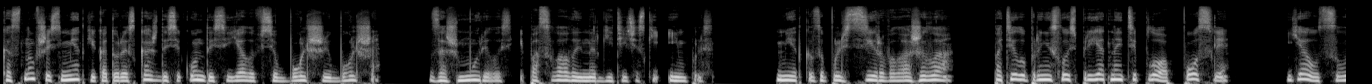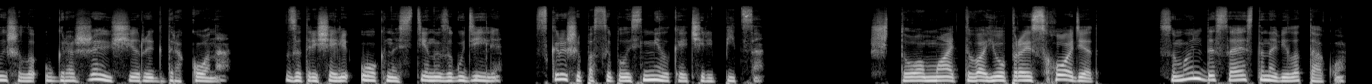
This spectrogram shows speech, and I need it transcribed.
Коснувшись метки, которая с каждой секундой сияла все больше и больше, зажмурилась и послала энергетический импульс. Метка запульсировала, ожила. По телу пронеслось приятное тепло, а после я услышала угрожающий рык дракона. Затрещали окна, стены загудели, с крыши посыпалась мелкая черепица. «Что, мать твою, происходит?» Самуэль Десай остановил атаку,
